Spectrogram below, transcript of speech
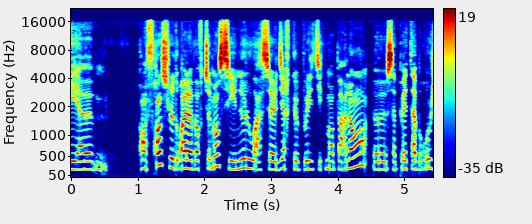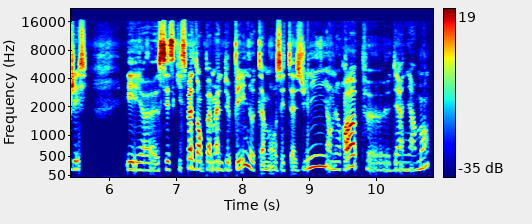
Et euh, en France, le droit à l'avortement, c'est une loi. Ça veut dire que politiquement parlant, ça peut être abrogé. Et c'est ce qui se passe dans pas mal de pays, notamment aux États-Unis, en Europe, dernièrement.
